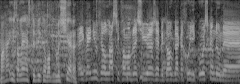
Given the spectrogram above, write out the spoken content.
Maar hij is de laatste weekend wat blessure. Ik weet niet hoeveel last ik van mijn blessures heb. Ik hoop dat ik een goede koers kan doen. Uh,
